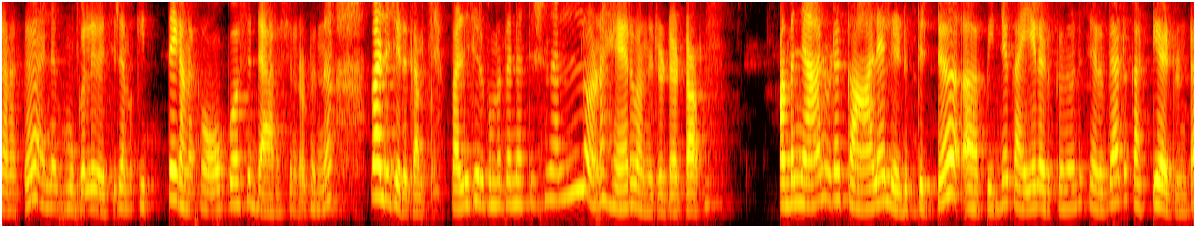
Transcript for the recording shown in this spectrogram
കണക്ക് അതിന്റെ മുകളിൽ വെച്ചിട്ട് നമുക്ക് ഇത്തേ കണക്ക് ഓപ്പോസിറ്റ് ഡയറക്ഷനിലോട്ടൊന്ന് വലിച്ചെടുക്കാം. വലിച്ചെടുക്കുമ്പോൾ തന്നെ അത്യാവശ്യം നല്ലോണം ഹെയർ വന്നിട്ടുണ്ട് കേട്ടോ. അപ്പം ഞാനിവിടെ കാലയിൽ എടുത്തിട്ട് ആ, പിന്നെ കയ്യിൽ എടുക്കുന്നതുകൊണ്ട് ചെറുതായിട്ട് കട്ടിയായിട്ടുണ്ട്.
